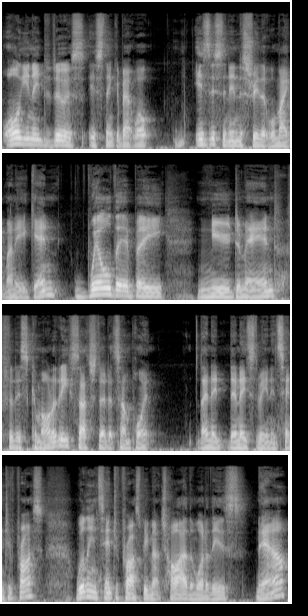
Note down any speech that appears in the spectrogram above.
all you need to do is, is think about, well, is this an industry that will make money again? Will there be new demand for this commodity such that at some point they need there needs to be an incentive price? Will the incentive price be much higher than what it is now?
